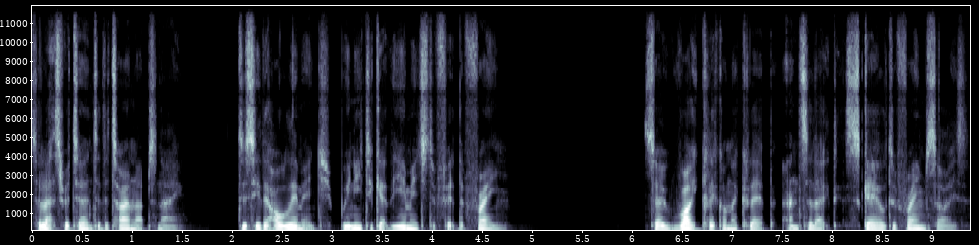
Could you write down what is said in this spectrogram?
So let's return to the time lapse now. To see the whole image, we need to get the image to fit the frame. So right click on the clip and select Scale to Frame Size.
